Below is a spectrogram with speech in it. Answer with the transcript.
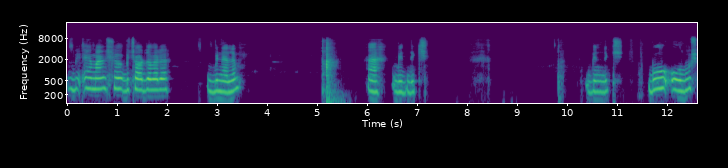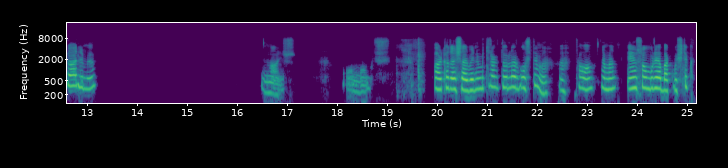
bir, hemen şu bir çardavere binelim. Heh, bindik. Bindik. Bu olmuş hali mi? Hayır. Olmamış. Arkadaşlar benim bir traktörler boş değil mi? Heh, tamam hemen. En son buraya bakmıştık.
